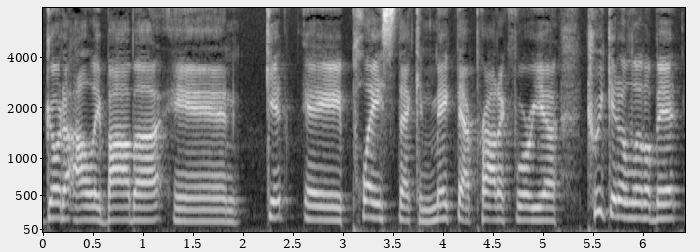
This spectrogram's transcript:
go to Alibaba and get a place that can make that product for you, tweak it a little bit,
